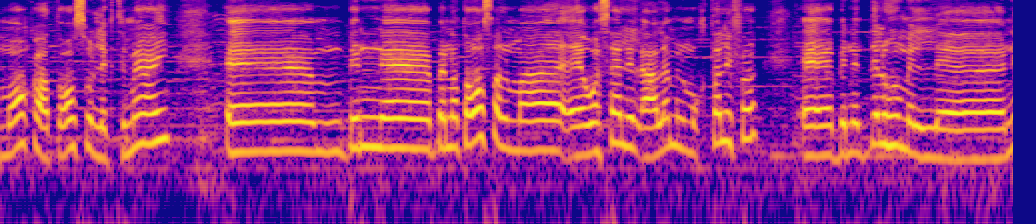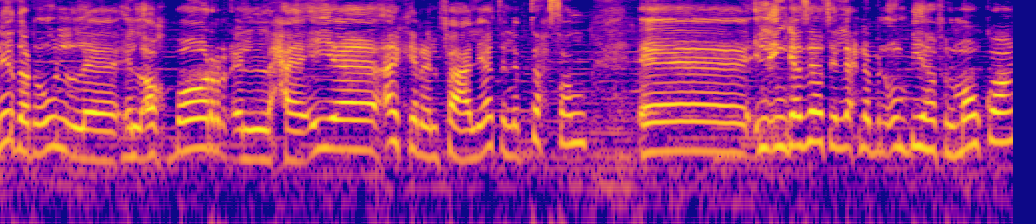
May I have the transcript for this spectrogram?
مواقع التواصل الاجتماعي. بنتواصل مع آه، وسائل الإعلام المختلفة. آه، بنديلهم نقدر نقول آه، الأخبار الحقيقية آخر الفعاليات اللي بتحصل آه، الإنجازات اللي إحنا بنقوم بيها في الموقع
